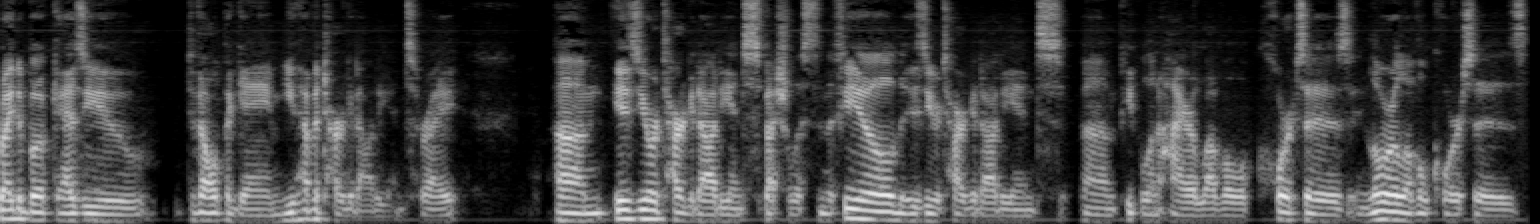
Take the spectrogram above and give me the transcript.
write a book, as you develop a game, you have a target audience, right? Um, is your target audience specialists in the field? Is your target audience um, people in higher level courses, in lower level courses?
